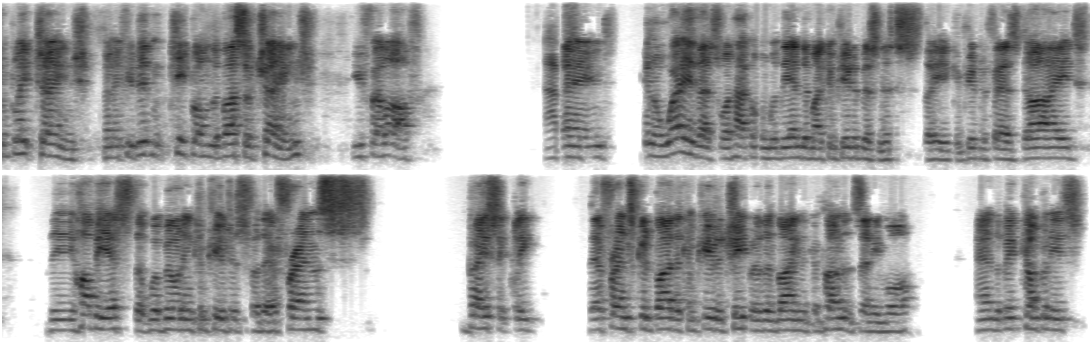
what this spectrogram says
complete change. And if you didn't keep on the bus of change, you fell off. Absolutely. And in a way, that's what happened with the end of my computer business. The computer fairs died the hobbyists that were building computers for their friends basically their friends could buy the computer cheaper than buying the components anymore and the big companies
